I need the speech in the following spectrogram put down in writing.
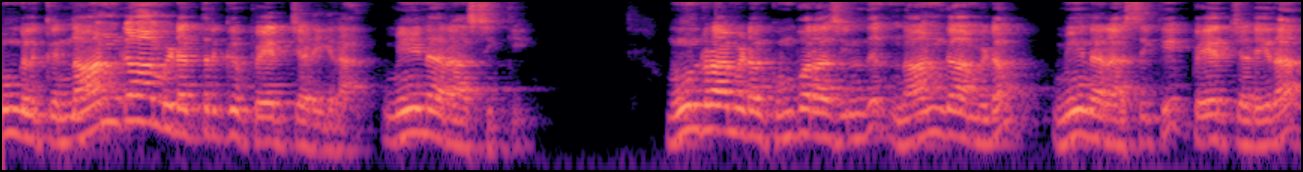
உங்களுக்கு நான்காம் இடத்திற்கு பயிற்சி அடைகிறார் மீன ராசிக்கு மூன்றாம் இடம் கும்பராசிலிருந்து நான்காம் இடம் மீன ராசிக்கு பெயர்ச்சி அடைகிறார்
